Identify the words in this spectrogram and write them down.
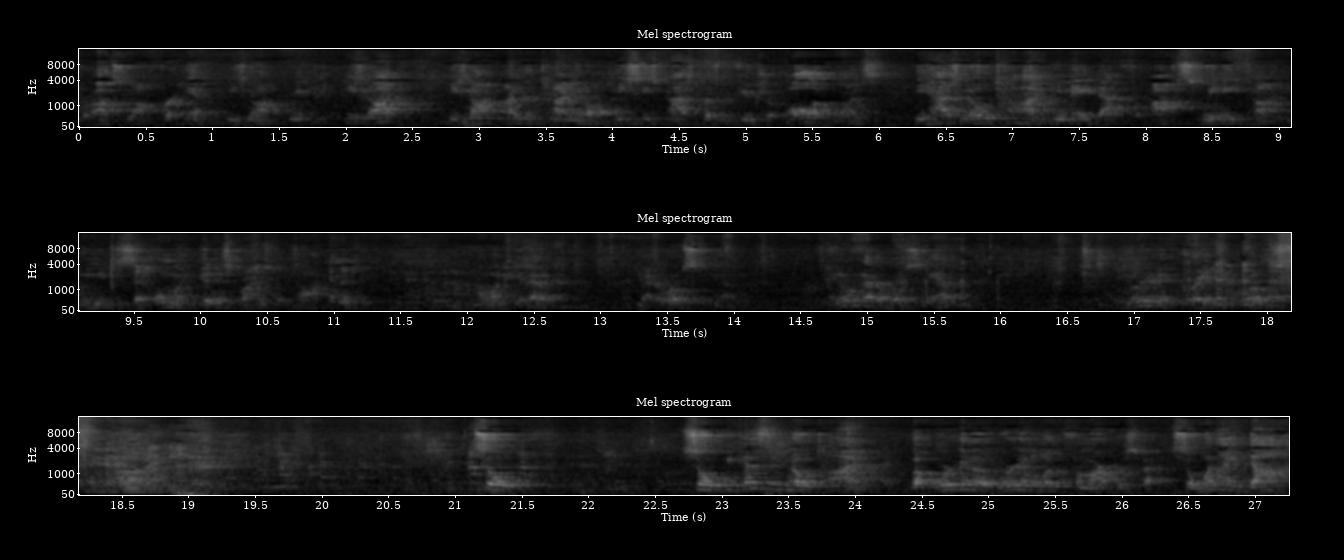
for us, not for him. He's not, he's not He's not under time at all. He sees past, present, future all at once. He has no time. He made that for us. We need time. We need to say, oh my goodness, Brian's been talking to me. I want to get out. You got to roast me out. Anyone got to roast me out? I'm really been craving roast. Um, so, so because there's no time, but we're gonna we're gonna look from our perspective. So when I die,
